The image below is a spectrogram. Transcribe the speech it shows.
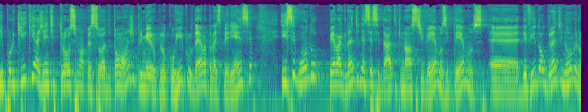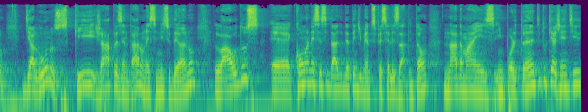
E por que que a gente trouxe uma pessoa de tão longe? Primeiro pelo currículo dela, pela experiência e segundo, pela grande necessidade que nós tivemos e temos, é, devido ao grande número de alunos que já apresentaram nesse início de ano laudos é, com a necessidade de atendimento especializado. Então, nada mais importante do que a gente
